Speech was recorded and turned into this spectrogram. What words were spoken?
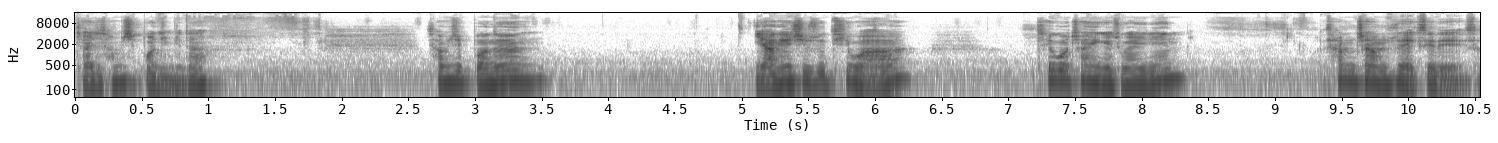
자 이제 30번입니다. 30번은 양의 실수 t와 최고 차이 계수가 1인 3차 함수 x에 대해서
